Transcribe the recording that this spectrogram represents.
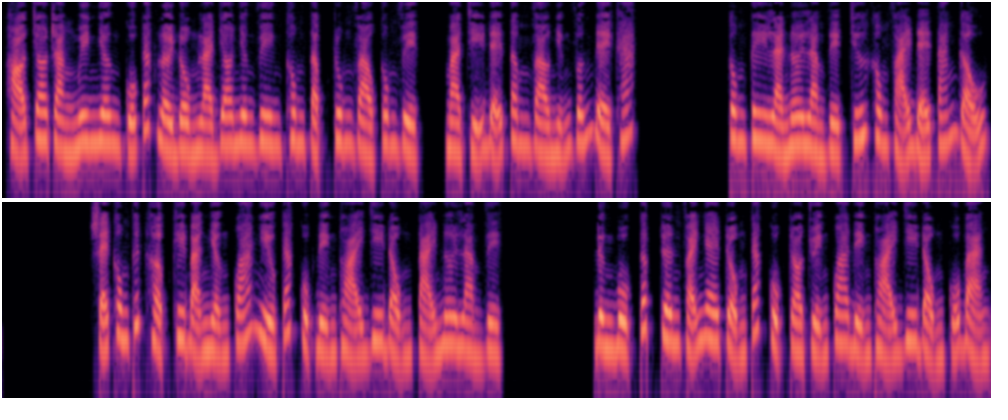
Họ cho rằng nguyên nhân của các lời đồn là do nhân viên không tập trung vào công việc, mà chỉ để tâm vào những vấn đề khác. Công ty là nơi làm việc chứ không phải để tán gẫu. Sẽ không thích hợp khi bạn nhận quá nhiều các cuộc điện thoại di động tại nơi làm việc. Đừng buộc cấp trên phải nghe trộm các cuộc trò chuyện qua điện thoại di động của bạn,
